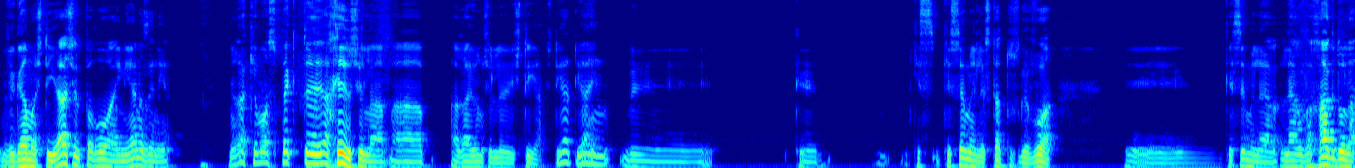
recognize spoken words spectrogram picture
וגם השתייה של פרעה, העניין הזה נראה, נראה כמו אספקט אה, אחר של ה- ה- הרעיון של שתייה. שתיית יין ב... כ... כס- כסמל לסטטוס גבוה, אה, כסמל להר- להרווחה גדולה.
